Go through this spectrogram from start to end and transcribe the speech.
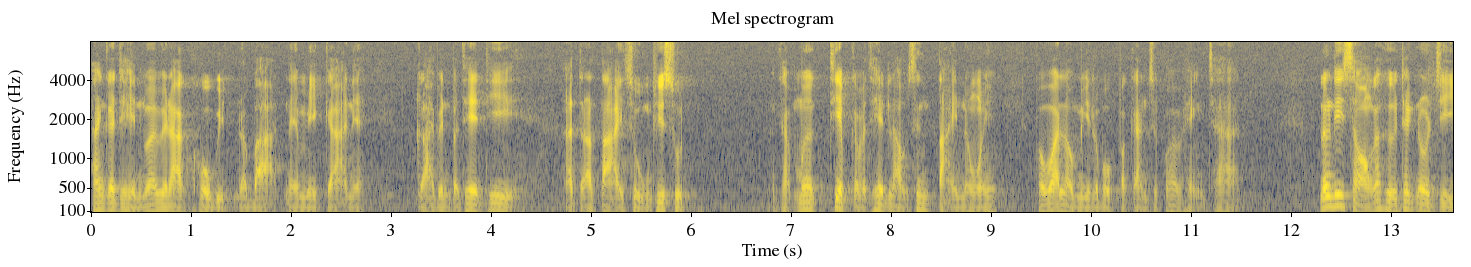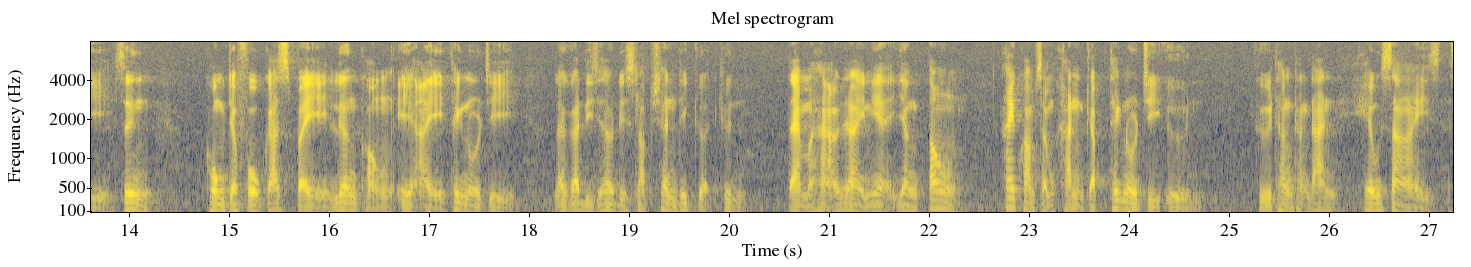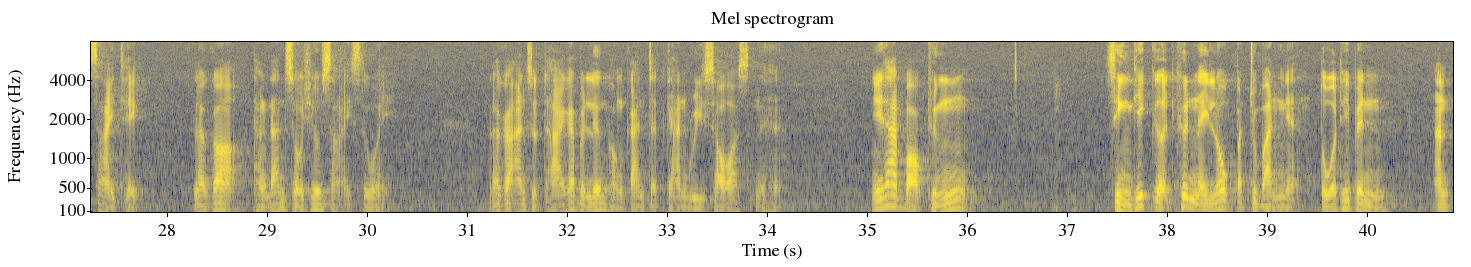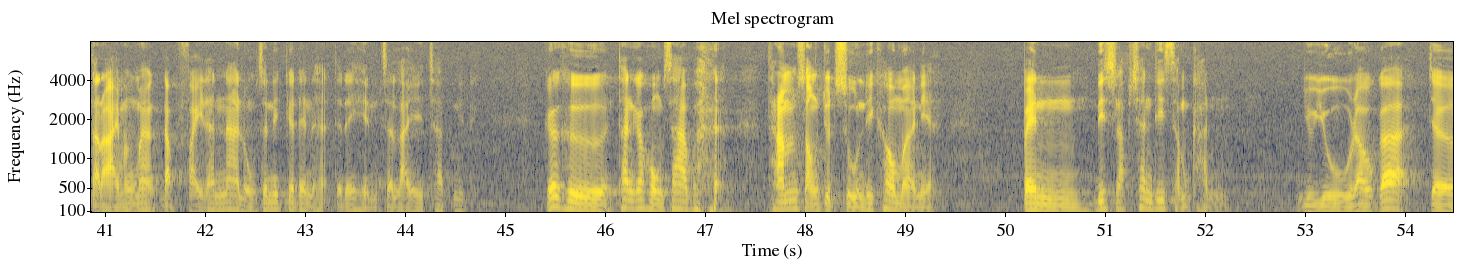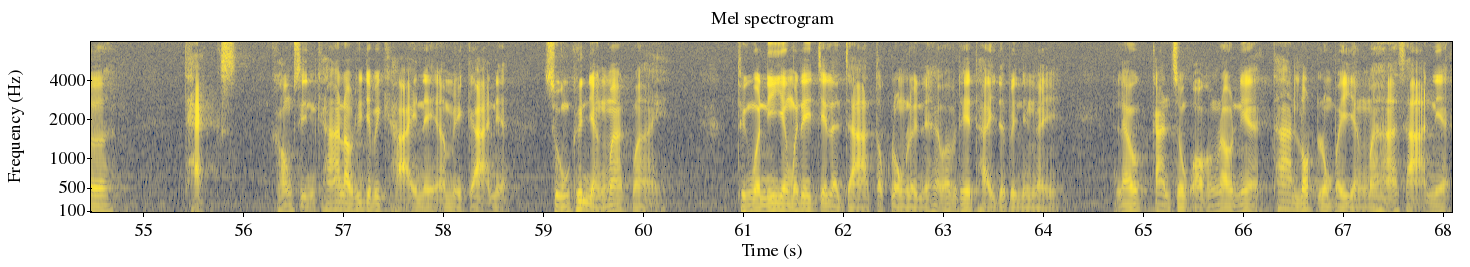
ท่านก็จะเห็นว่าเวลาโควิดระบาดในอเมริกาเนี่ย กลายเป็นประเทศที่อัตราตายสูงที่สุดนะครับเมื่อเทียบกับประเทศเราซึ่งตายน้อย เพราะว่าเรามีระบบประกันสุขภาพแห่งชาติ เรื่องที่สองก็คือเทคโนโลยี ซึ่งคงจะโฟกัสไปเรื่องของ AI เทคโนโลยี แล้วก็ดิจิทัล disruption ที่เกิดขึ้น แต่มหาวิทยาลัยเนี่ยยังต้องให้ความสำคัญกับเทคโนโลยีอื่น คือทั้งทางด้าน health science science tech แล้วก็ทางด้าน social science ด้วย แล้วก็อันสุดท้ายก็เป็นเรื่องของการจัดการ resource นะฮะนี่ถ้าบอกถึงสิ่งที่เกิดขึ้นในโลกปัจจุบันเนี่ยตัวที่เป็นอันตรายมาก ๆ ดับไฟด้านหน้าลงสักนิดก็ได้นะฮะจะได้เห็นสไลด์ชัดนิด ก็คือท่านก็คงทราบว่าทรัมป์2.0 ที่เข้ามาเนี่ยเป็น disruption ที่สำคัญ อยู่ ๆ เราก็เจอ tax ของสินค้าเราที่จะไปขายในอเมริกาเนี่ยสูงขึ้นอย่างมากมาย ถึงวันนี้ยังไม่ได้เจรจาตกลงเลยนะฮะว่าประเทศไทยจะเป็นยังไง แล้วการส่งออกของเราเนี่ยถ้าลดลงไปอย่างมหาศาลเนี่ย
